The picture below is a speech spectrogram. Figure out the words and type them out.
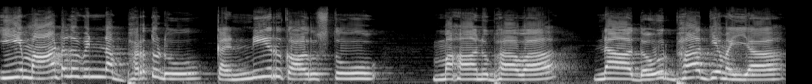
ఈ మాటలు విన్న భరతుడు కన్నీరు కారుస్తూ మహానుభావ నా దౌర్భాగ్యమయ్యా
